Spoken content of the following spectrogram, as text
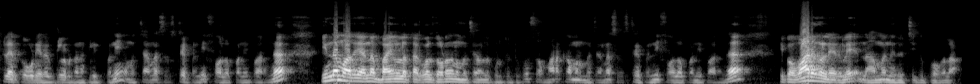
கீழே இருக்கக்கூடிய ரெகுலர் பட்டனை கிளிக் பண்ணி நம்ம சேனலை சப்ஸ்கிரைப் பண்ணி ஃபாலோ பண்ணி பாருங்க. இந்த மாதிரியான பயனுள்ள தகவல் தொடர்ந்து நம்ம சேனல் கொடுத்துட்டு இருக்கோம். ஸோ மறக்காம நம்ம சேனலை சப்ஸ்கிரைப் பண்ணி ஃபாலோ பண்ணி பாருங்க. இப்போ வாரங்கள் நேர்களே நாம நிகழ்ச்சிக்கு போகலாம்.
